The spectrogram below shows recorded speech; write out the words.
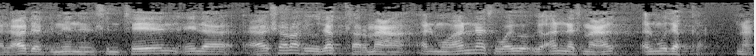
العدد من ثنتين إلى عشرة يذكر مع المؤنث ويؤنث مع المذكر. نعم.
